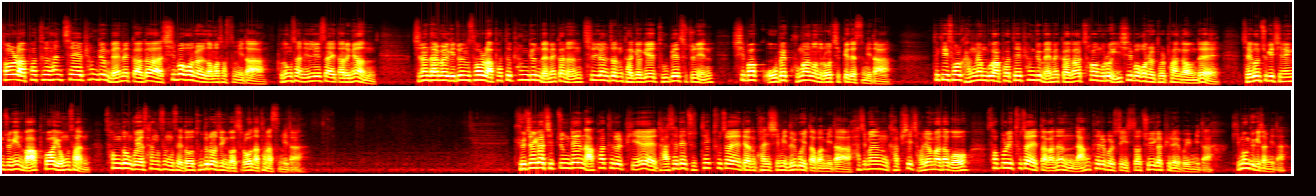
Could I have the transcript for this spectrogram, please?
서울 아파트 한 채의 평균 매매가가 10억 원을 넘어섰습니다. 부동산 114에 따르면 지난달 말 기준 서울 아파트 평균 매매가는 7년 전 가격의 2배 수준인 10억 509만 원으로 집계됐습니다. 특히 서울 강남구 아파트의 평균 매매가가 처음으로 20억 원을 돌파한 가운데 재건축이 진행 중인 마포와 용산, 성동구의 상승세도 두드러진 것으로 나타났습니다. 규제가 집중된 아파트를 피해 다세대 주택 투자에 대한 관심이 늘고 있다고 합니다. 하지만 값이 저렴하다고 섣불리 투자했다가는 낭패를 볼 수 있어 주의가 필요해 보입니다. 김원규 기자입니다.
